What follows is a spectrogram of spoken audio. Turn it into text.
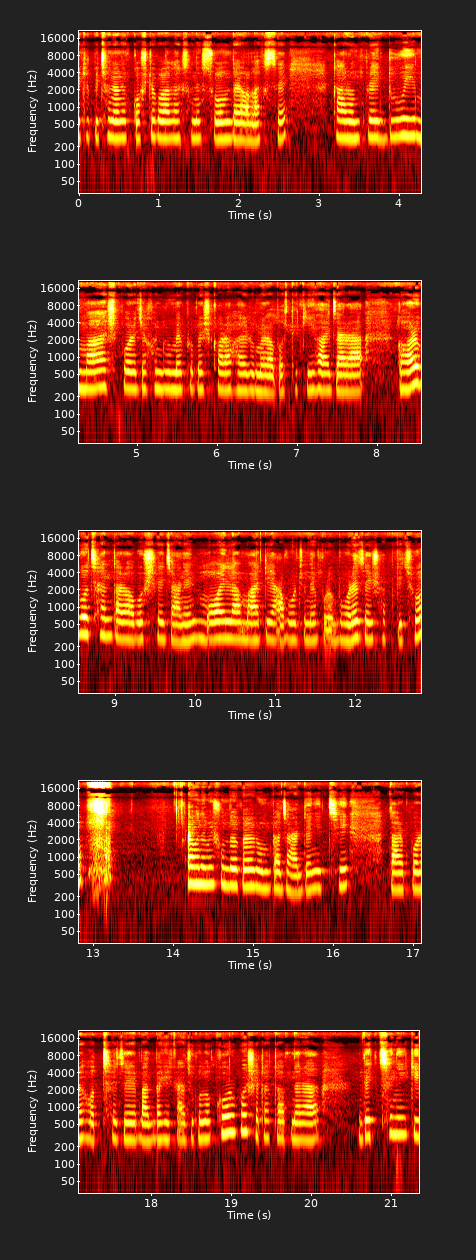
এটার পিছনে অনেক কষ্ট করা লাগছে, অনেক শ্রম দেওয়া লাগছে। কারণ প্রায় দুই মাস পরে যখন রুমে প্রবেশ করা হয়, রুমের অবস্থা কী হয়, যারা ঘর গোছান তারা অবশ্যই জানেন, ময়লা, মাটি আবর্জনায় পুরো ভরে যায় সব কিছু এখন আমি সুন্দর করে রুমটা ঝাড় নিচ্ছি। তারপরে হচ্ছে যে বাদবাকি কাজগুলো করব, সেটা তো আপনারা দেখছেনই কি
